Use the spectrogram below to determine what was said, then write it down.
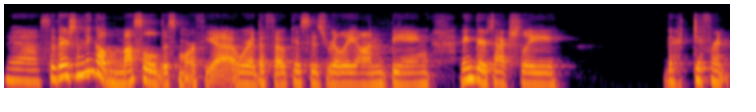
Yeah. So there's something called muscle dysmorphia where the focus is really on being, I think there's actually there are different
